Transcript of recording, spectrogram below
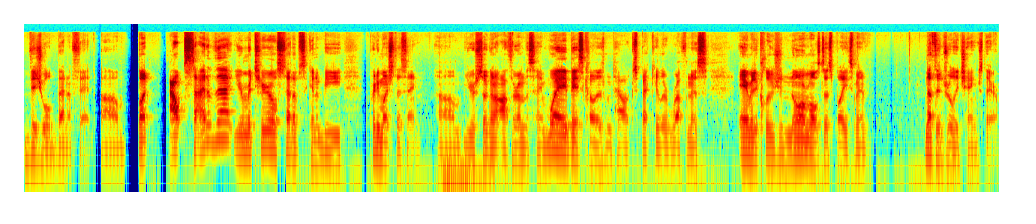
visual benefit. Um, but outside of that, your material setup is going to be pretty much the same. Um, you're still going to author them the same way, base colors, metallic, specular, roughness, ambient occlusion, normals, displacement. Nothing's really changed there.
